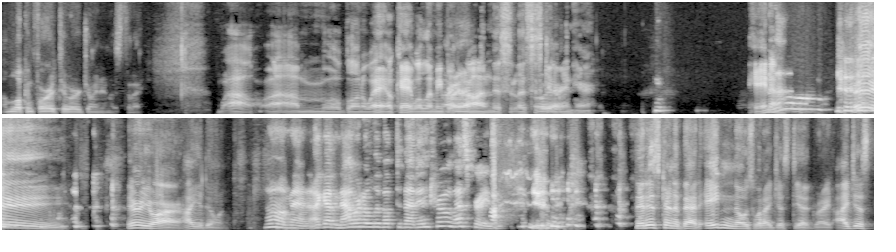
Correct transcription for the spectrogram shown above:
I'm looking forward to her joining us today. Wow, I'm a little blown away. Okay, well, let me oh, bring oh, yeah. her on. This let's just oh, get yeah. her in here. Hey, now. hey, here you are. How you doing? Oh man, I got an hour to live up to that intro. That's crazy. that is kind of bad. Aiden knows what I just did, right? I just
